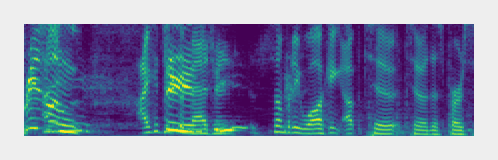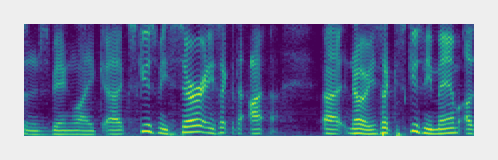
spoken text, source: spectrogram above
prisms. I could just imagine somebody walking up to to this person and just being like, uh, "Excuse me, sir," and he's like, I, uh, "No," he's like, "Excuse me, ma'am, uh,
